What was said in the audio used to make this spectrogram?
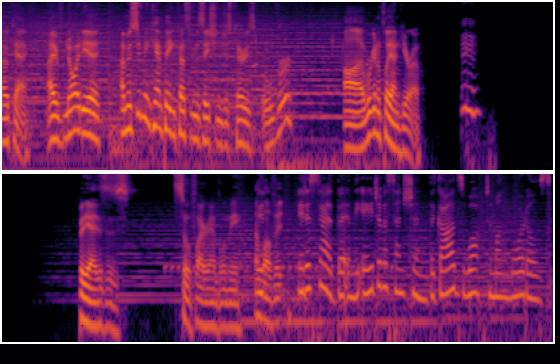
Okay. I have no idea. I'm assuming campaign customization just carries over. Uh, we're gonna play on hero. Mhm. But yeah, this is so Fire Emblem-y. I It- love it. It is said that in the Age of Ascension, the gods walked among mortals,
